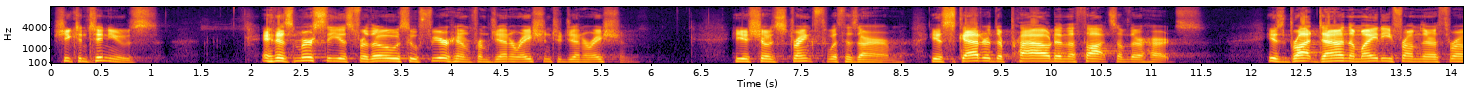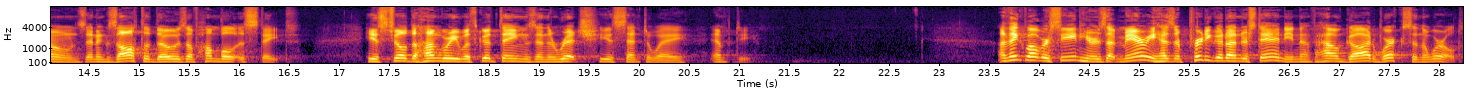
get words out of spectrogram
She continues, and his mercy is for those who fear him from generation to generation. He has shown strength with his arm. He has scattered the proud in the thoughts of their hearts. He has brought down the mighty from their thrones and exalted those of humble estate. He has filled the hungry with good things, and the rich he has sent away empty. I think what we're seeing here is that Mary has a pretty good understanding of how God works in the world.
